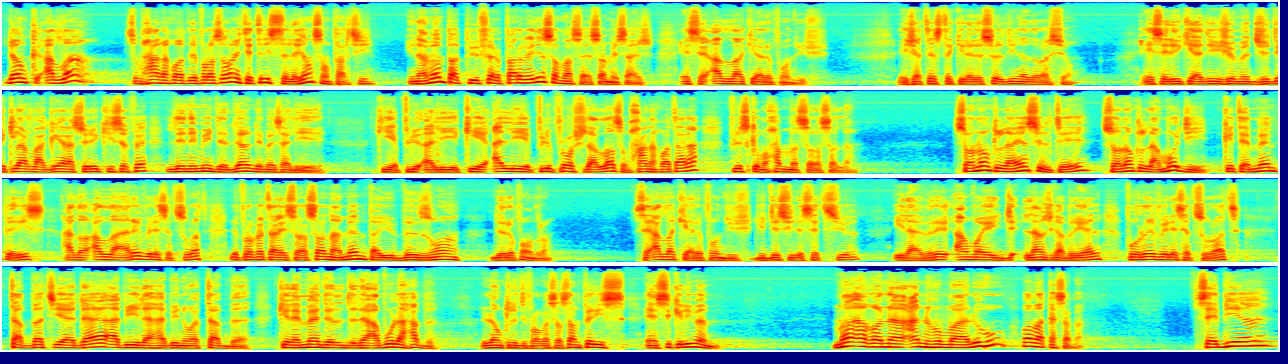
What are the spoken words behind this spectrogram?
Donc Allah, subhanahu wa ta'ala, était triste, les gens sont partis. Il n'a même pas pu faire parvenir son message. Et c'est Allah qui a répondu. Et j'atteste qu'il est le seul digne d'adoration. Et c'est lui qui a dit, je, déclare la guerre à celui qui se fait l'ennemi de l'un de mes alliés, qui est plus allié, qui est allié plus proche d'Allah subhanahu wa ta'ala, plus que Muhammad sallallahu alayhi wa. Son oncle l'a insulté, son oncle l'a maudit, qui était même périsse. Alors Allah a révélé cette sourate. Le prophète n'a même pas eu besoin de répondre. C'est Allah qui a répondu du dessus de cette cieux. Il a envoyé l'ange Gabriel pour révéler cette sourate. Tabbat yada abi wa tab, qui est les mains d'Abu Lahab, l'oncle du prophète sallam périsse, ainsi que lui-même. Ma anhu wa ma. C'est bien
